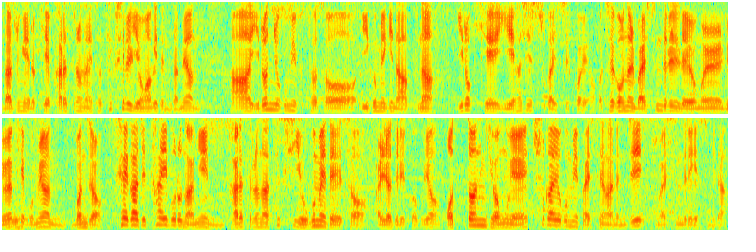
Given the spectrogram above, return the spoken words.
나중에 이렇게 바르셀로나에서 택시를 이용하게 된다면 아, 이런 요금이 붙어서 이 금액이 나왔구나. 이렇게 이해하실 수가 있을 거예요. 제가 오늘 말씀드릴 내용을 요약해 보면 먼저 세 가지 타입으로 나뉜 바르셀로나 택시 요금에 대해서 알려드릴 거고요. 어떤 경우에 추가 요금이 발생하는지 말씀드리겠습니다.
